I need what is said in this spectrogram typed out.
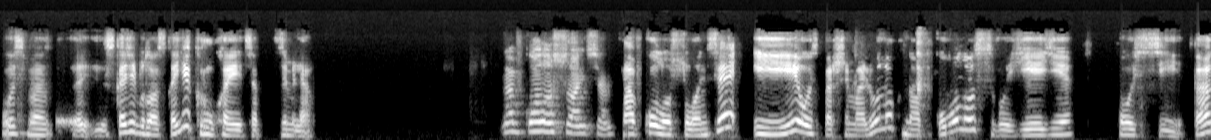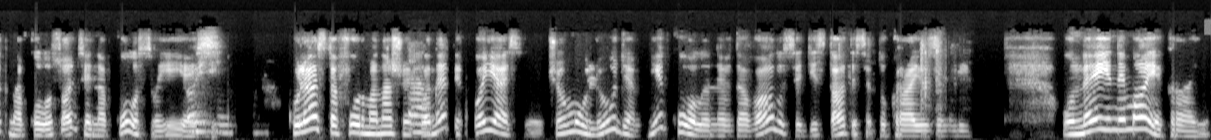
Ось ми, е, скажіть, будь ласка, як рухається Земля? Навколо сонця. Навколо Сонця і ось перший малюнок навколо своєї осі. Так, навколо Сонця і навколо своєї осі. Осінь. Куляста форма нашої Так. планети пояснює, чому людям ніколи не вдавалося дістатися до краю Землі. У неї немає краю,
